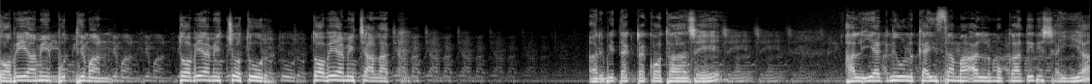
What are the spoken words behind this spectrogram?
তবে আমি বুদ্ধিমান, তবে আমি চতুর, তবে আমি চালাক। আরবিতে একটা কথা আছে আল ইয়াকনিউল কাইসামা আল মুকাদির সাইয়া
